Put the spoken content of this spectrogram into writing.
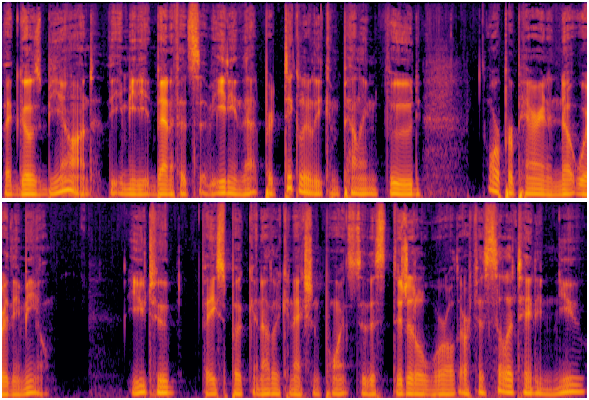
that goes beyond the immediate benefits of eating that particularly compelling food or preparing a noteworthy meal. YouTube, Facebook, and other connection points to this digital world are facilitating new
